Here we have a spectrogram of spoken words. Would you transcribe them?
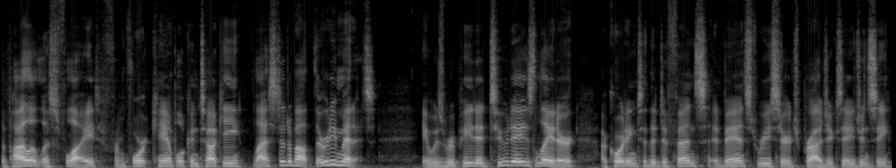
The pilotless flight from Fort Campbell, Kentucky lasted about 30 minutes. It was repeated two days later, according to the Defense Advanced Research Projects Agency.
